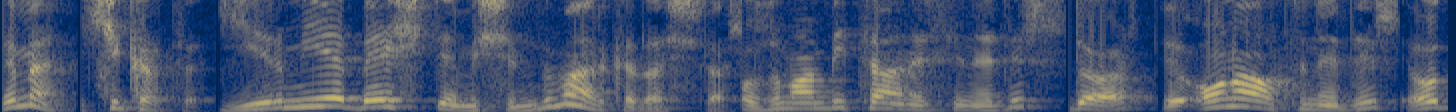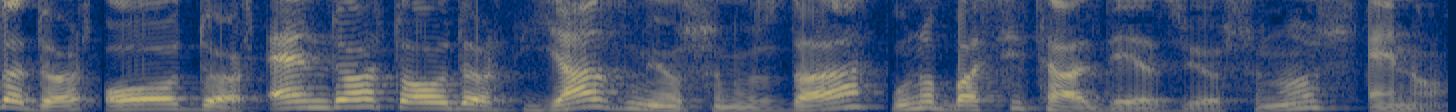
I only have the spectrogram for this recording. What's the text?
Değil mi? 2 katı. 20'ye 5 demişim değil mi arkadaşlar? O zaman bir tanesi nedir? 4. E 16 nedir? E o da 4. O4. N4 O4 yazmıyorsunuz da bunu basit halde yazıyorsunuz. NO.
